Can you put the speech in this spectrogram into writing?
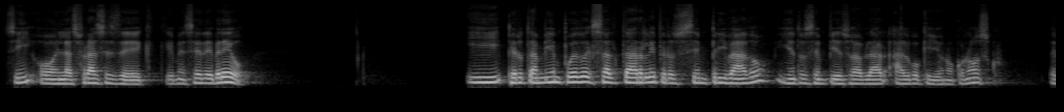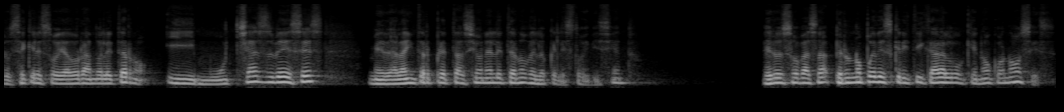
¿sí? O en las frases de, que me sé de hebreo. Pero también puedo exaltarle, pero eso es en privado, y entonces empiezo a hablar algo que yo no conozco. Pero sé que le estoy adorando al Eterno. Y muchas veces me da la interpretación el Eterno de lo que le estoy diciendo. Pero, eso vas a, pero no puedes criticar algo que no conoces.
